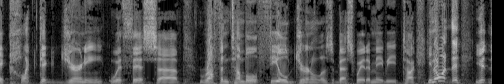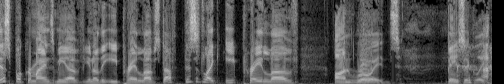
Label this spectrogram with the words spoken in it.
eclectic journey with this uh, rough and tumble field journal is the best way to maybe talk. You know what? The, you, this book reminds me of you know the Eat, Pray, Love stuff. This is like Eat, Pray, Love on roids, basically.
